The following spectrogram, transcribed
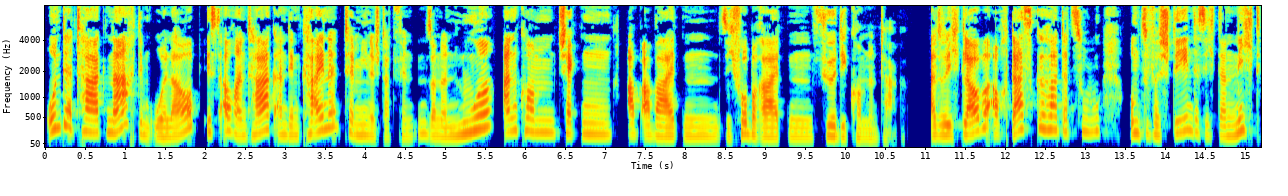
Und der Tag nach dem Urlaub ist auch ein Tag, an dem keine Termine stattfinden, sondern nur ankommen, checken, abarbeiten, sich vorbereiten für die kommenden Tage. Also ich glaube, auch das gehört dazu, um zu verstehen, dass ich dann nicht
